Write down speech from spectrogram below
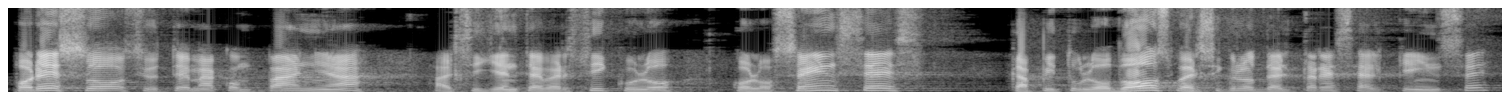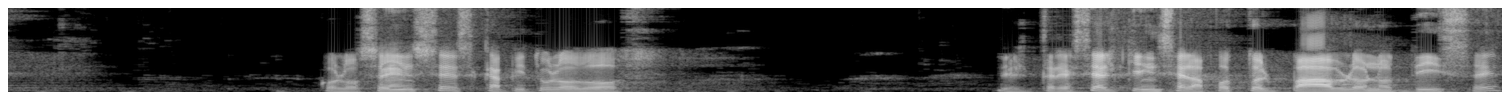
Por eso, si usted me acompaña al siguiente versículo, Colosenses capítulo 2, versículos del 13 al 15, Colosenses capítulo 2, del 13 al 15, el apóstol Pablo nos dice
